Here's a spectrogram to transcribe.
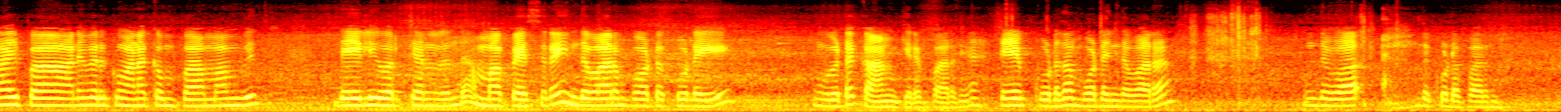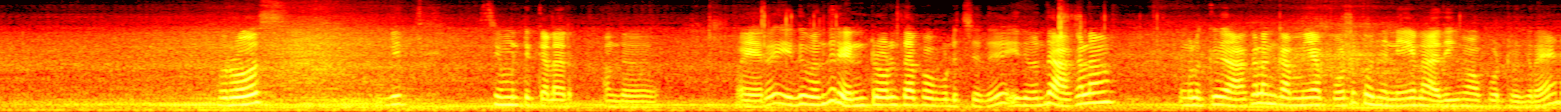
ஹாய்ப்பா அனைவருக்கும் வணக்கம்ப்பா. மம் வித் டெய்லி ஒர்க் சேனல்லேருந்து அம்மா பேசுகிறேன் இந்த வாரம் போட்ட கூடையை உங்கள்கிட்ட காமிக்கிறேன் பாருங்கள் டேப் கூட தான் போட்டேன் இந்த வாரம். இந்த வா இந்த கூடை பாருங்கள் ரோஸ் வித் சிமெண்ட் கலர் அந்த ஒயரு இது வந்து ரெண்டு ரோல் தாப்பா பிடிச்சது. இது வந்து அகலம் உங்களுக்கு அகலம் கம்மியாக போட்டு கொஞ்சம் நீளம் அதிகமாக போட்டிருக்கிறேன்.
